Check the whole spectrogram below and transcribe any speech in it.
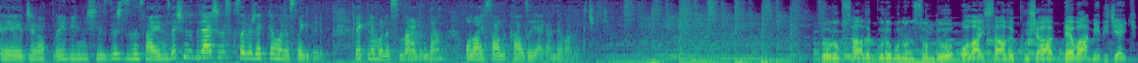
e, cevaplayabilmişizdir sizin sayenizde. Şimdi dilerseniz kısa bir reklam arasına gidelim. Reklam arasının ardından olay sağlık kaldığı yerden devam edecek. Doruk Sağlık Grubu'nun sunduğu Olay Sağlık Kuşağı devam edecek.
